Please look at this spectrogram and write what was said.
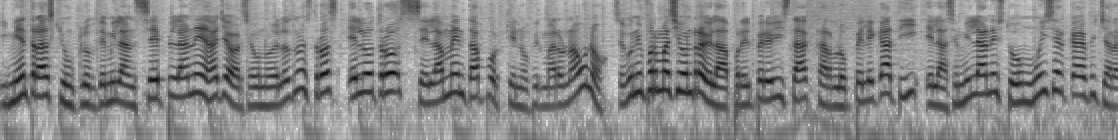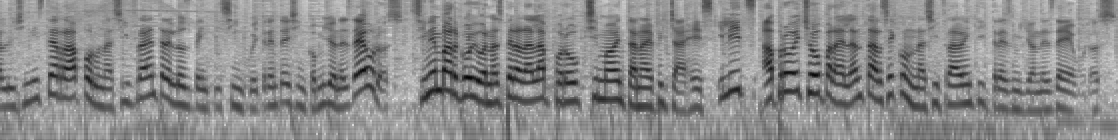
Y mientras que un club de Milán se planea llevarse a uno de los nuestros, el otro se lamenta porque no firmaron a uno. Según información revelada por el periodista Carlo Pellegatti, el AC Milán estuvo muy cerca de fichar a Luis Sinisterra por una cifra entre los 25 y 35 millones de euros. Sin embargo, iban a esperar a la próxima ventana de fichajes y Leeds aprovechó para adelantarse con una cifra de 23 millones de euros.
